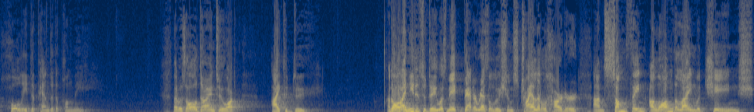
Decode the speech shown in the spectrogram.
wholly depended upon me. That was all down to what I could do. And all I needed to do was make better resolutions, try a little harder, and something along the line would change,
